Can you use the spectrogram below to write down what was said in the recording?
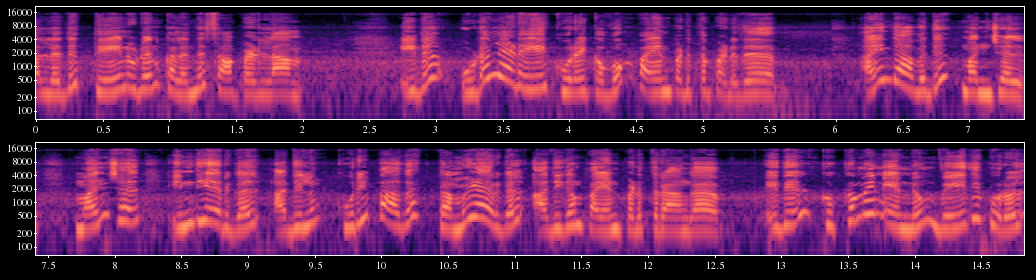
அல்லது தேனுடன் கலந்து சாப்பிடலாம். இது உடல் எடையை குறைக்கவும் பயன்படுத்தப்படுது. ஐந்தாவது மஞ்சள். மஞ்சள் இந்தியர்கள் அதிலும் குறிப்பாக தமிழர்கள் அதிகம் பயன்படுத்துகிறாங்க இதில் குக்கமின் என்னும் வேதிப்பொருள்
